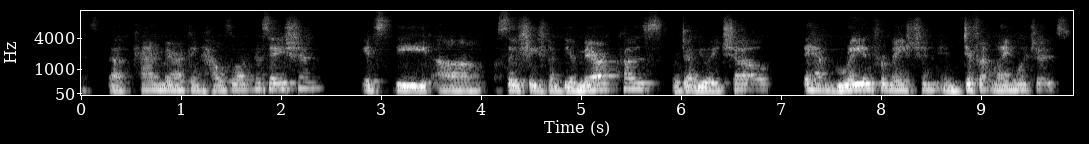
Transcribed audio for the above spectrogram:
It's the Pan American Health Organization. It's the uh, Association of the Americas or WHO. They have great information in different languages.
